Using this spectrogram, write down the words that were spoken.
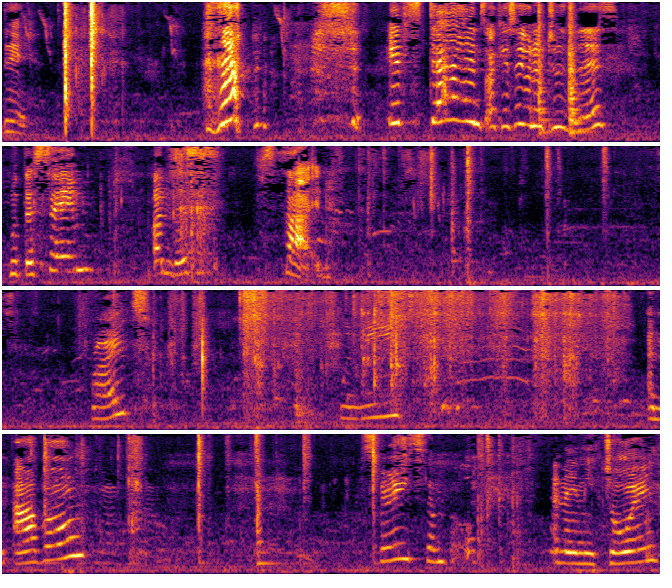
there. It stands. Okay so you're gonna do this with the same on this side. Right we need an elbow it's very simple. And then you join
